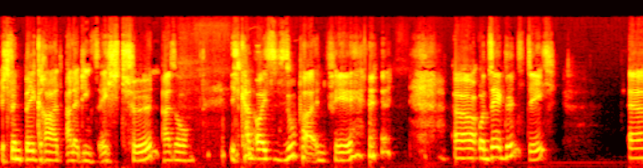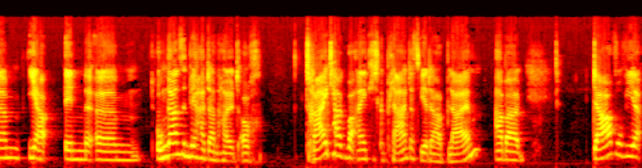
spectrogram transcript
Ich finde Belgrad allerdings echt schön. Also ich kann euch super empfehlen. äh, und sehr günstig. Ähm, ja, in ähm, Ungarn sind wir halt dann halt auch, drei Tage war eigentlich geplant, dass wir da bleiben. Aber da, wo wir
